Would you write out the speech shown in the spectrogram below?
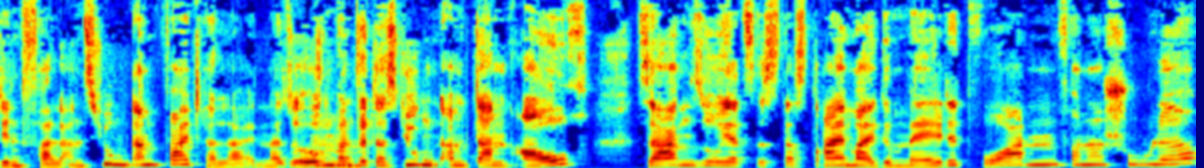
den Fall ans Jugendamt weiterleiten. Also irgendwann Mhm. wird das Jugendamt dann auch sagen, so jetzt ist das dreimal gemeldet worden von der Schule,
